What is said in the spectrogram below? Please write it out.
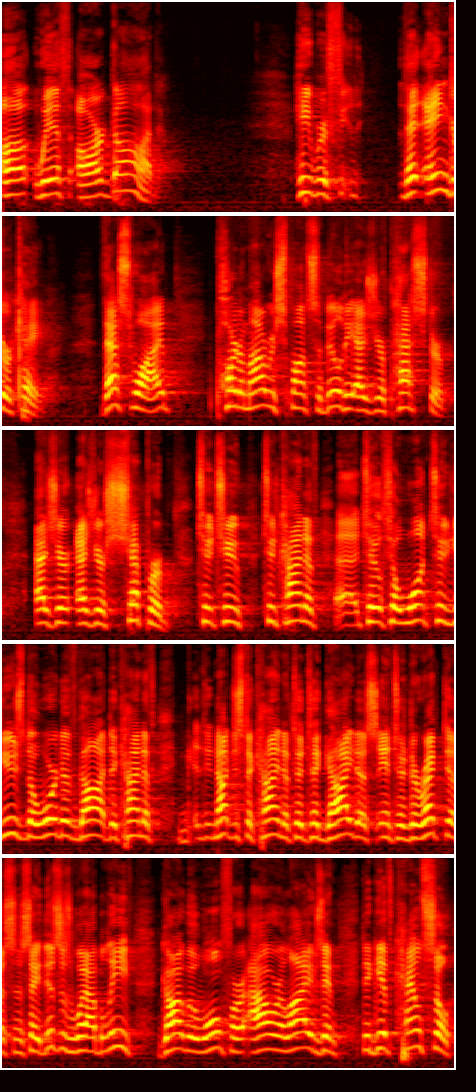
uh, with our God. He refu- that anger came. That's why part of my responsibility as your pastor as your, as your shepherd, to, to, to kind of, uh, to, to want to use the word of God to kind of, not just to kind of, to, to guide us and to direct us and say, this is what I believe God will want for our lives and to give counsel.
